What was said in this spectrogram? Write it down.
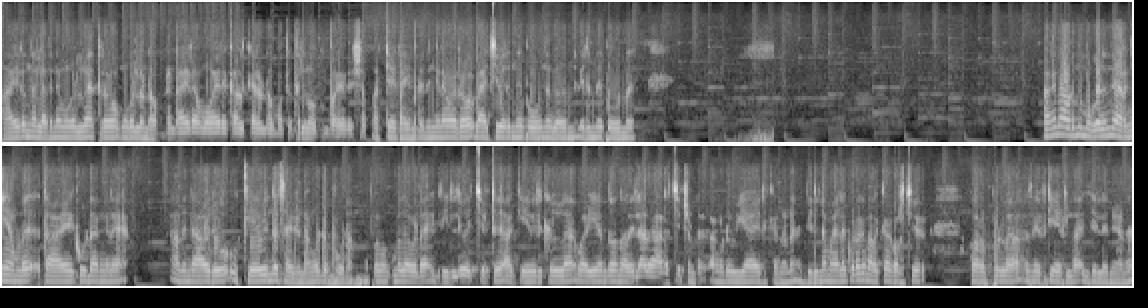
ആയിരം നല്ല അതിന് മുകളിൽ എത്രയോ മുകളിലുണ്ടാവും. രണ്ടായിരം മൂവായിരം ആൾക്കാരുണ്ടാവും മൊത്തത്തിൽ നോക്കുമ്പോൾ ഏകദേശം മറ്റേ ടൈമിൽ ഇതിങ്ങനെ ഓരോ ബാച്ച് വരുന്ന പോകുന്നു വരുന്ന പോകുന്നു. അങ്ങനെ അവിടുന്ന് മുകളിൽ നിന്ന് ഇറങ്ങി നമ്മൾ താഴെ കൂടെ അങ്ങനെ അതിന്റെ ആ ഒരു കേവിന്റെ സൈഡുണ്ട് അങ്ങോട്ട് പോകണം അപ്പോൾ നോക്കുമ്പോൾ അവിടെ ഗ്രില്ല് വെച്ചിട്ട് ആ കേവിലേക്കുള്ള വഴി എന്തോന്ന് അറിയില്ല അത് അടച്ചിട്ടുണ്ട്. അങ്ങോട്ട് ഉയ്യാതിരിക്കാനാണ്. ഗ്രില്ലിന്റെ മേലെ കൂടെ നടക്കാൻ കുറച്ച് ഉറപ്പുള്ള സേഫ്റ്റി ആയിട്ടുള്ള ഗ്രില്ല് തന്നെയാണ്.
